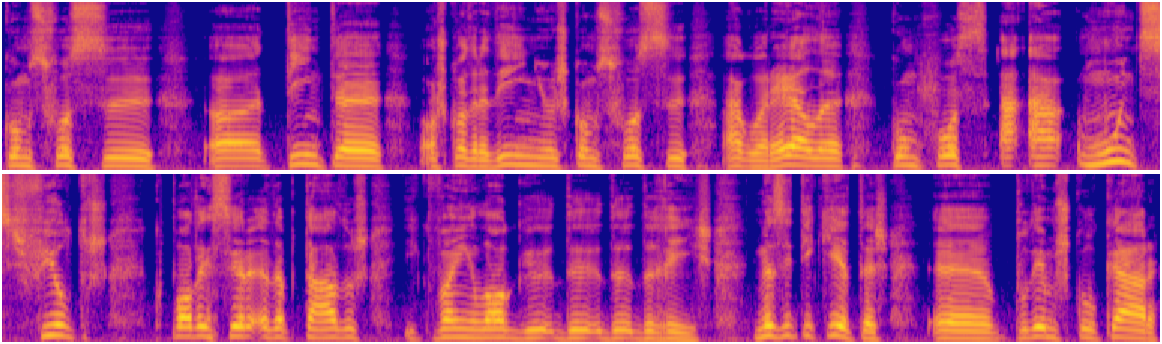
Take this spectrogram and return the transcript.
como se fosse tinta aos quadradinhos, como se fosse aguarela, como fosse. Há, há muitos filtros que podem ser adaptados e que vêm logo de, de, de raiz. Nas etiquetas podemos colocar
